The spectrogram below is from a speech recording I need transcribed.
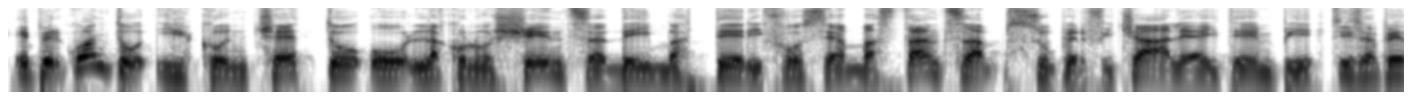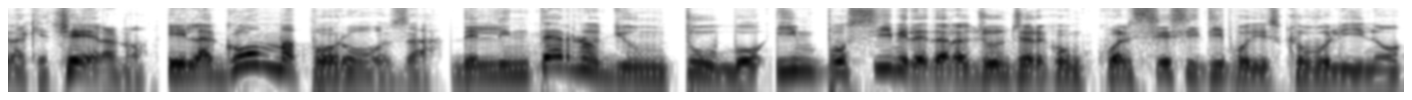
E per quanto il concetto o la conoscenza dei batteri fosse abbastanza superficiale ai tempi, si sapeva che c'erano. E la gomma gomma porosa dell'interno di un tubo impossibile da raggiungere con qualsiasi tipo di scovolino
